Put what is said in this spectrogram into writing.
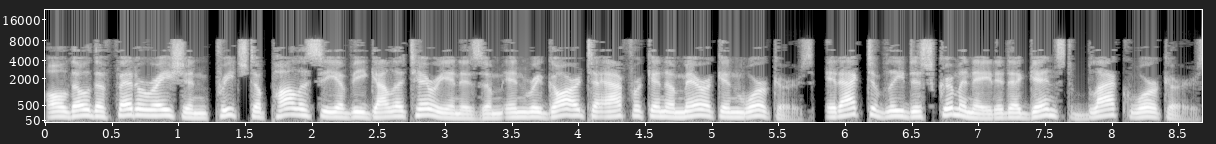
Although the Federation preached a policy of egalitarianism in regard to African American workers, it actively discriminated against black workers.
